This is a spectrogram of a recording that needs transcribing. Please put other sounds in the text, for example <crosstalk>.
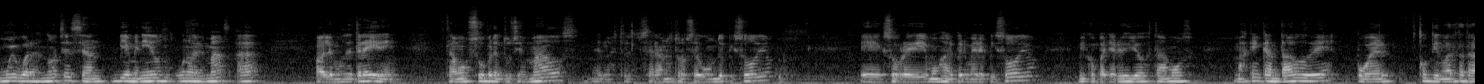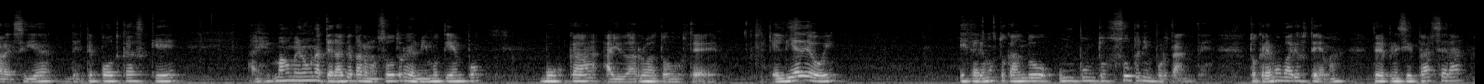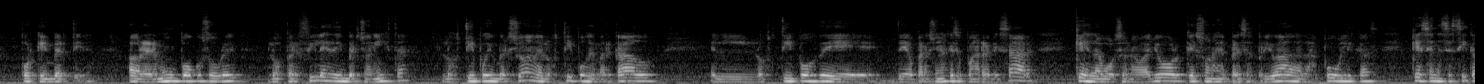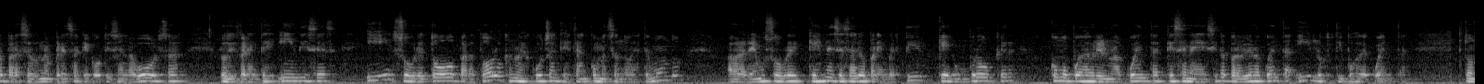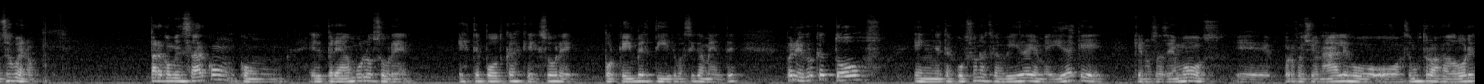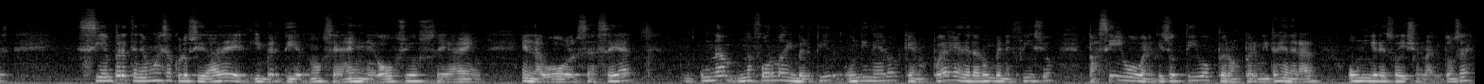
Muy buenas noches, sean bienvenidos una vez más a Hablemos de Trading. Estamos súper entusiasmados, nuestro, será nuestro segundo episodio. Eh, sobrevivimos al primer episodio. Mis compañeros y yo estamos más que encantados de poder continuar esta travesía de este podcast que es más o menos una terapia para nosotros y al mismo tiempo busca ayudarlos a todos ustedes. El día de hoy estaremos tocando un punto súper importante. Tocaremos varios temas, pero el principal será por qué invertir. Hablaremos un poco sobre los perfiles de inversionistas, los tipos de inversiones, los tipos de mercados, los tipos de, operaciones que se pueden realizar, qué es la bolsa de Nueva York, qué son las empresas privadas, las públicas, qué se necesita para ser una empresa que cotiza en la bolsa, los diferentes índices y sobre todo para todos los que nos escuchan que están comenzando en este mundo, hablaremos sobre qué es necesario para invertir, qué es un broker, cómo puedes abrir una cuenta, qué se necesita para abrir una cuenta y los tipos de cuenta. Entonces, bueno, para comenzar con, el preámbulo sobre este podcast que es sobre por qué invertir, básicamente, bueno, yo creo que todos en el transcurso de nuestra vida y a medida que, nos hacemos eh, profesionales o, hacemos trabajadores, siempre tenemos esa curiosidad de invertir, ¿no? Sea en negocios, sea en, en la bolsa, sea una, forma de invertir un dinero que nos pueda generar un beneficio pasivo, beneficio activo, pero nos permita generar un ingreso adicional. Entonces,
